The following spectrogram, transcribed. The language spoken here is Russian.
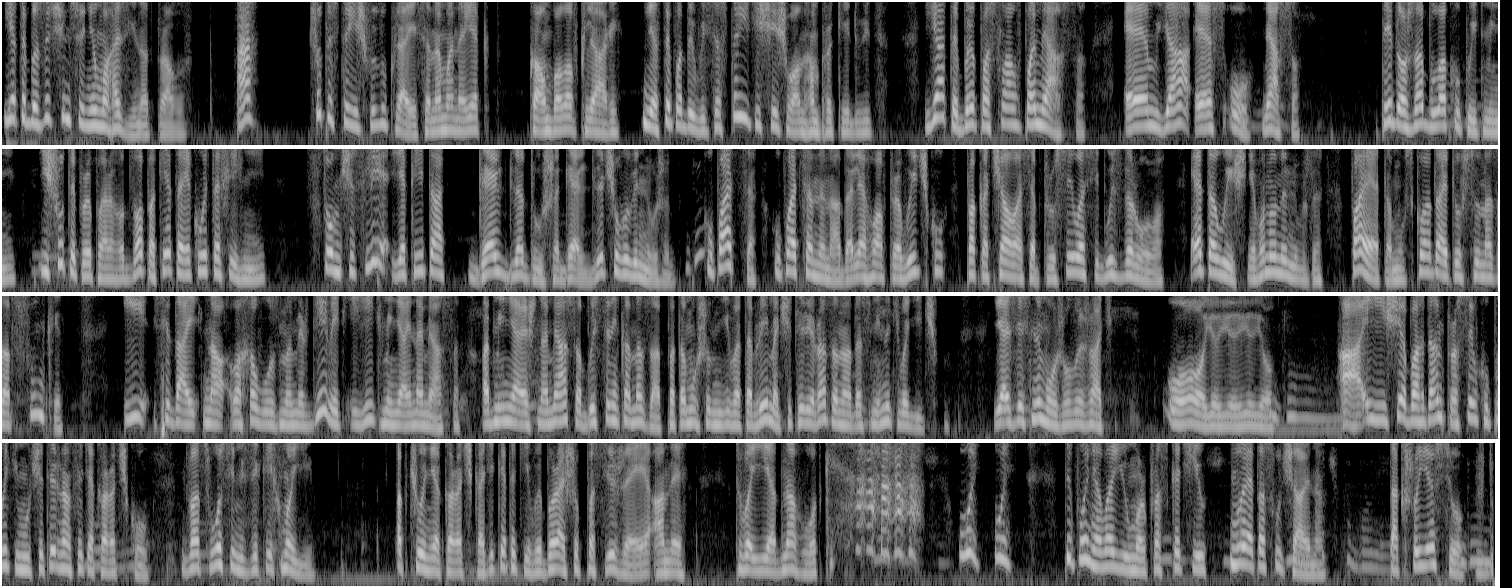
Я тебе зачем сьогодні в магазин відправив? А? Що ти стоїш, вилупляєшся на мене, як камбала в клярі? Ні, ти подивися, стоїть і ще й шлангом прикидується. Я тебе послав по м'ясо. М-Я-С-У. М'ясо. Ти должна була купити мені. І що ти приперла? Два пакета якої-то фігні. В тому числі який-то гель для душа. Гель. Для чого він нужен? Купатися? Купатися не надо. Лягла в травичку, покачалась, обтрусилась і будь здорова. Это лишнє, воно не нужно. Поэтому складай то все назад в сумки и сідай на лоховоз номер 9 и едь меняй на мясо. Обменяешь на мясо быстренько назад, потому что мне в это время четыре раза надо сменить водичку. Я здесь не можу лежать. Ой-ой-ой-ой. А, і ще Богдан просив купити йому 14 окорочков, 28 із яких мої. Обчуні окорочка, тільки такі вибирай, щоб посвіжее, а не твої одногодки. Ха-ха-ха. Ой, ой, ти поняла, юмор проскочив. Ну, это случайно. Так що я все, жду.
